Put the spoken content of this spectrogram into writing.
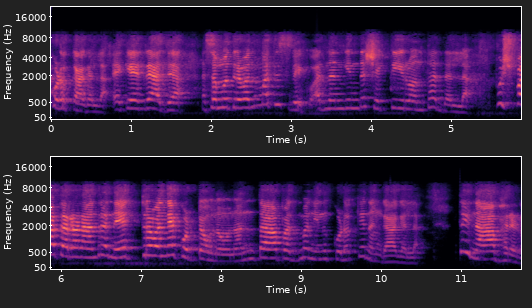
ಕೊಡೋಕ್ಕಾಗಲ್ಲ. ಯಾಕೆ ಅಂದ್ರೆ ಅದ ಸಮುದ್ರವನ್ನು ಮತಿಸ್ಬೇಕು. ಅದು ನನ್ಗಿಂದ ಶಕ್ತಿ ಇರುವಂಥದ್ದಲ್ಲ ಪುಷ್ಪ ತರೋಣ ಅಂದ್ರೆ ನೇತ್ರವನ್ನೇ ಕೊಟ್ಟವನು ಅವನು. ಅಂತ ಪದ್ಮ ನಿನಗೆ ಕೊಡೋಕ್ಕೆ ನಂಗಾಗಲ್ಲ. ಮತ್ತೆ ಇನ್ನು ಆಭರಣ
